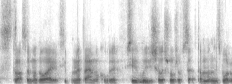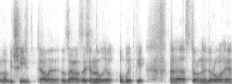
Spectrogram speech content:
з трасою Миколаїв, як всі пам'ятаємо, коли всі вирішили, що вже все там ми не зможемо більше їздити. Але зараз затягнули обидві сторони дороги,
